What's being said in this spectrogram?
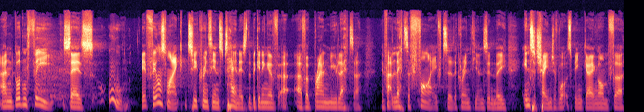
and Gordon Fee says, Ooh, it feels like 2 Corinthians 10 is the beginning of, uh, of a brand new letter. In fact, letter 5 to the Corinthians in the interchange of what's been going on for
